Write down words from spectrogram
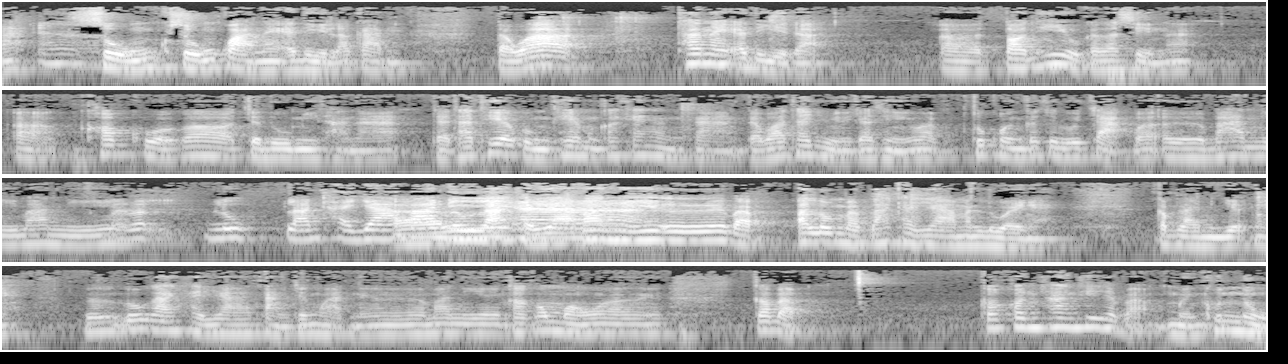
นะอ่าสูงสูงกว่าในอดีตแล้วกัน แต่ว่าถ้าในอดีตอะเอ่อตอนที่อยู่กาลสินธุ์อะเอ่อ ครอบครัวก็จะดูมีฐานะ แต่ถ้าเทียบกรุงเทพมันก็แค่กลางๆ แต่ว่าถ้าอยู่ในกาลสินธุ์แบบทุกคนก็จะรู้จักว่าเออบ้านนี้บ้านนี้เหมือนว่าลูกร้านขายยาเออบ้านลูนี้กร้านขายยาอ่บ้านนี้เออแบบอารมณ์แบบร้านขายยามันรวยไงกำไรมันเยอะไงแล้วลูกร้านขายยาต่างจังหวัดเนี่ยเออบ้านนี้เขาก็มองว่าก็แบบ ก็ค่อนข้างที่จะแบบ เหมือนคุณหนู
